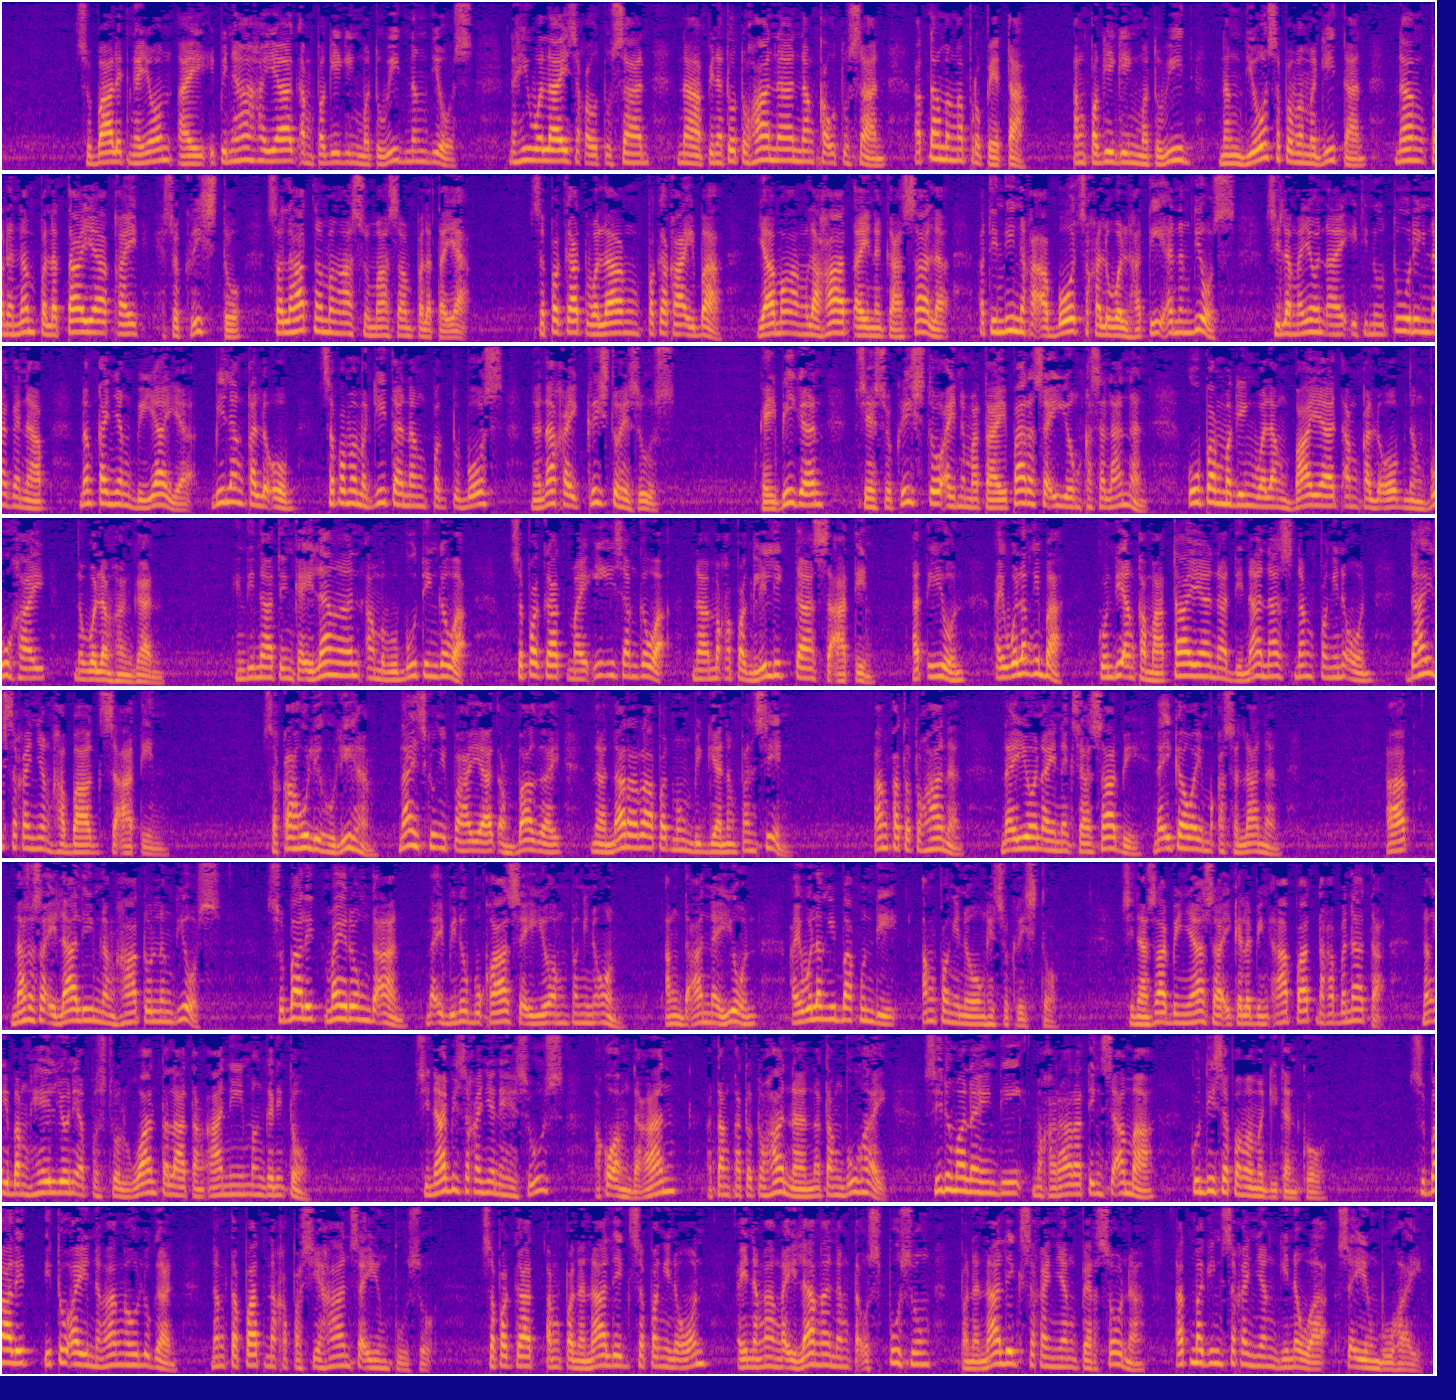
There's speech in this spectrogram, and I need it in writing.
Subalit ngayon ay ipinahayag ang pagiging matuwid ng Diyos na hiwalay sa kautusan na pinatutuhanan ng kautusan at ng mga propeta. Ang pagiging matuwid ng Diyos sa pamamagitan ng pananampalataya kay Heso Kristo sa lahat ng mga sumasampalataya. Sapagkat walang pagkakaiba Yamang ang lahat ay nagkasala at hindi nakaabot sa kaluwalhatian ng Diyos. Sila ngayon ay itinuturing na ganap ng kanyang biyaya bilang kaloob sa pamamagitan ng pagtubos na nakay Kristo Jesus. Kaibigan, si Yesu Kristo ay namatay para sa iyong kasalanan upang maging walang bayad ang kaloob ng buhay na walang hanggan. Hindi natin kailangan ang mabubuting gawa sapagkat may iisang gawa na makapagliligtas sa atin at iyon ay walang iba kundi ang kamatayan na dinanas ng Panginoon dahil sa kanyang habag sa atin. Sa kahuli-hulihan, nais kong ipahayag ang bagay na nararapat mong bigyan ng pansin. Ang katotohanan na iyon ay nagsasabi na ikaw ay makasalanan at nasa sa ilalim ng hatol ng Diyos. Subalit mayroong daan na ibinubukas sa iyo ang Panginoon. Ang daan na iyon ay walang iba kundi ang Panginoong Heso Kristo. Sinasabi niya sa ikalabing apat na kabanata ng Ebanghelyo ni Apostol Juan talatang anim ang ganito. Sinabi sa kanya ni Jesus, Ako ang daan, at ang katotohanan at ang buhay. Sino man na hindi makararating sa Ama, kundi sa pamamagitan ko. Subalit, ito ay nangangahulugan ng tapat na kapasyahan sa iyong puso, sapagkat ang pananalig sa Panginoon ay nangangailangan ng taus-pusong pananalig sa kanyang persona at maging sa kanyang ginawa sa iyong buhay.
